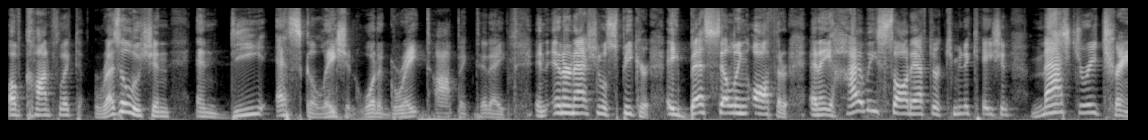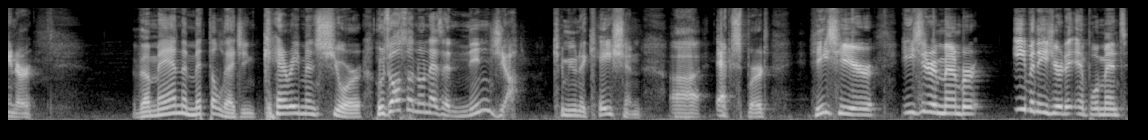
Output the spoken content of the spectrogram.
of conflict resolution and de escalation. What a great topic today. An international speaker, a best selling author, and a highly sought after communication mastery trainer. The man, the myth, the legend, Kerry Mensior, who's also known as a ninja communication uh, expert. He's here, easy to remember, even easier to implement.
